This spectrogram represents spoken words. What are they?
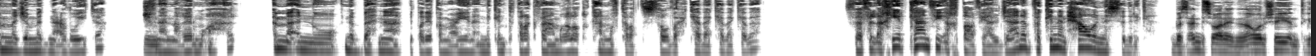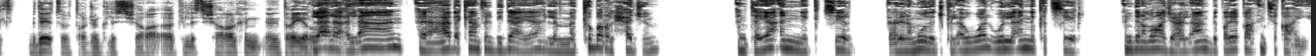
اما جمدنا عضويته شفنا إنه غير مؤهل. أما أنه نبهناه بطريقة معينة أنك أنت تراك فاهم غلط وكان مفترض تستوضح كذا كذا كذا. ففي الأخير كان في أخطاء في هالجانب فكنا نحاول نستدركها. بس عندي سؤالين أنا أول شيء أنت قلت بديتوا تراجعون كل استشارة كل استشارة والحين يعني تغيروا لا لا الآن آه، هذا كان في البداية لما كبر الحجم أنت يا أنك تصير على نموذجك الأول ولا أنك تصير عندنا مراجعة الآن بطريقة انتقائية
